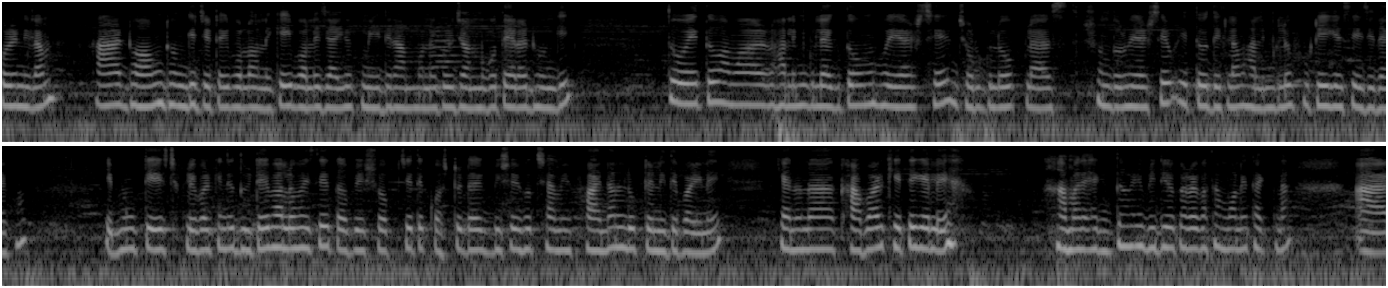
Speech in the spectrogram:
করে নিলাম। আর ঢং ঢঙ্গি যেটাই বলো, অনেকেই বলে যাই হোক, মেয়েদের আমি মনে করি জন্মগত এরা ঢঙ্গি। তো এই তো আমার হালিমগুলো একদম হয়ে আসছে, ঝোলগুলো প্লাস সুন্দর হয়ে আসছে। এই তো দেখলাম হালিমগুলো ফুটেই গেছে, এই যে দেখো। এবং টেস্ট ফ্লেভার কিন্তু দুইটাই ভালো হয়েছে, তবে সবচেয়ে কষ্টদায়ক বিষয় হচ্ছে আমি ফাইনাল লুকটা নিতে পারি নাই। কেননা খাবার খেতে গেলে আমার একদমই ভিডিও করার কথা মনে থাকে না। আর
